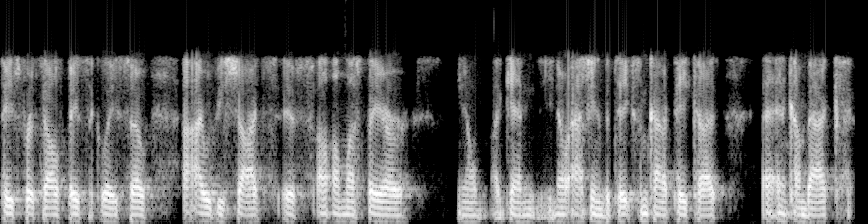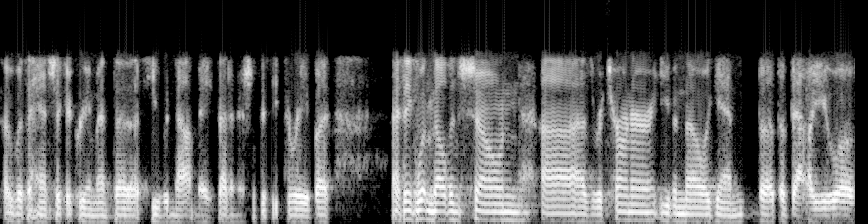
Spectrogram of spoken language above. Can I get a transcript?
pays for itself basically. So uh, I would be shocked if uh, unless they are you know again you know asking him to take some kind of pay cut and come back with a handshake agreement that he would not make that initial 53. But I think what Melvin's shown uh, as a returner, even though again the the value of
